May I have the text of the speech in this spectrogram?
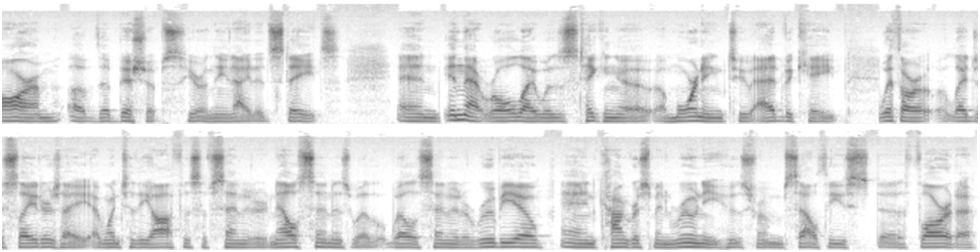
arm of the bishops here in the United States. And in that role, I was taking a, a morning to advocate with our legislators. I, I, went to the office of Senator Nelson as well, well as Senator Rubio and Congressman Rooney, who's from Southeast uh, Florida.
